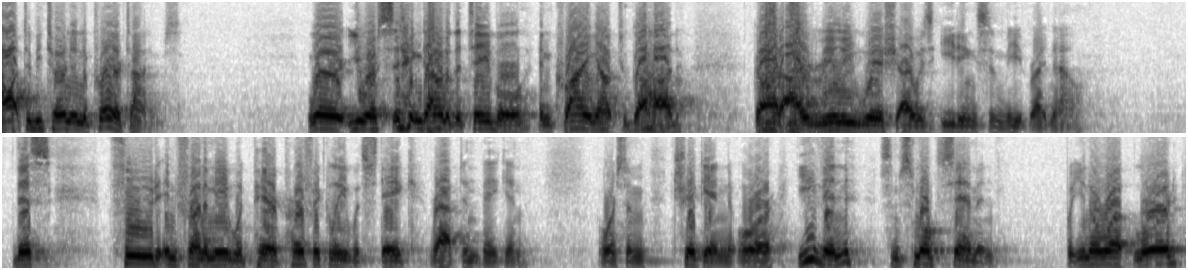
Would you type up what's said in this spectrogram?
ought to be turned into prayer times, where you are sitting down at the table and crying out to God, God, I really wish I was eating some meat right now. This food in front of me would pair perfectly with steak wrapped in bacon, or some chicken, or even some smoked salmon. But you know what, Lord?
